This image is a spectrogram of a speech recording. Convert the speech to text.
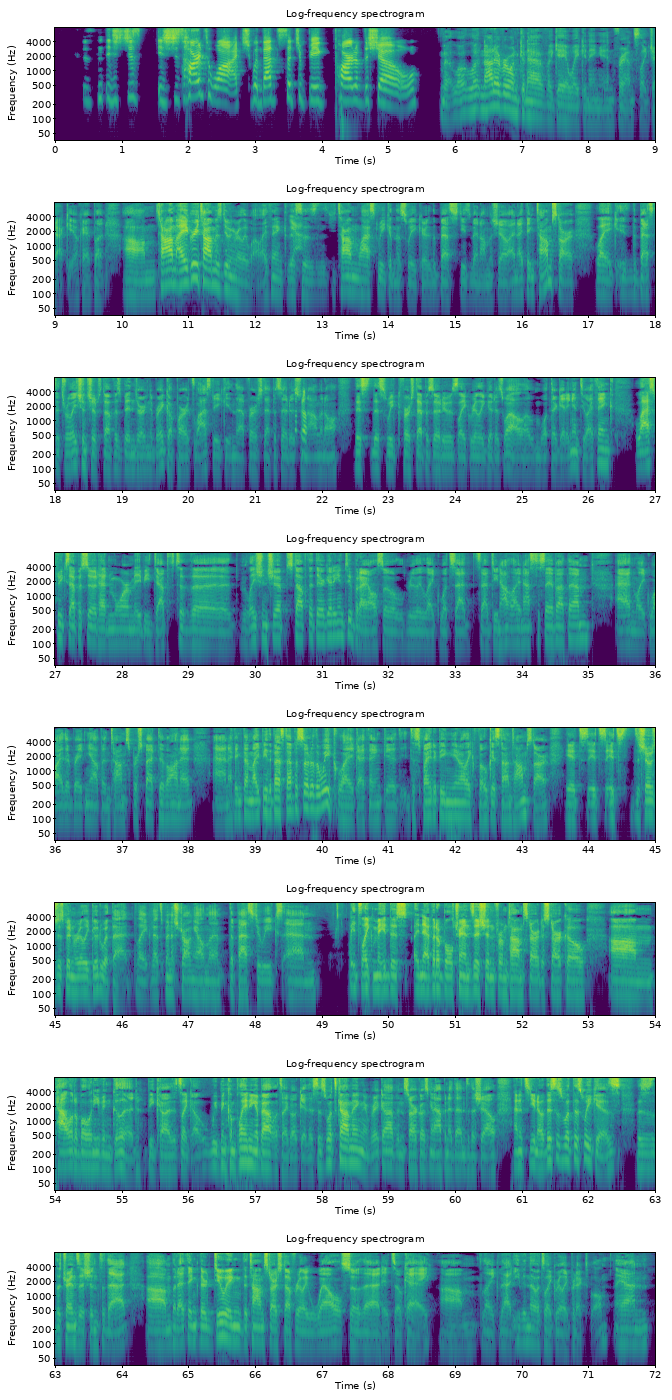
it's, just it's just hard to watch when that's such a big part of the show. No, lo- lo- not everyone can have a gay awakening in France like Jackie. Okay, but um, Tom, I agree. Tom is doing really well. I think this Yeah. is Tom last week and this week are the best he's been on the show, and I think Tom Star like is the best its relationship stuff has been during the breakup parts. Last week in that first episode is phenomenal. This this week first episode it was like really good as well. Um, what they're getting into, I think last week's episode had more maybe depth to the relationship stuff that they're getting into, but I also really like what Sad Sad Teen Hotline has to say about them and like why they're breaking up and Tom's perspective on it. And I think that might be the best episode of the week. Like I think it, despite it being, you know, like focused on Tom Star, it's, it's, it's, the show's just been really good with that. Like that's been a strong element the past two weeks and it's like made this inevitable transition from Tom Star to Starco um palatable and even good because it's like uh, we've been complaining about it's like okay this is what's coming they break up and Starco's gonna happen at the end of the show. And it's you know this is what this week is. This is the transition to that. Um but I think they're doing the Tom Star stuff really well so that it's okay. Um like that even though it's like really predictable. And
